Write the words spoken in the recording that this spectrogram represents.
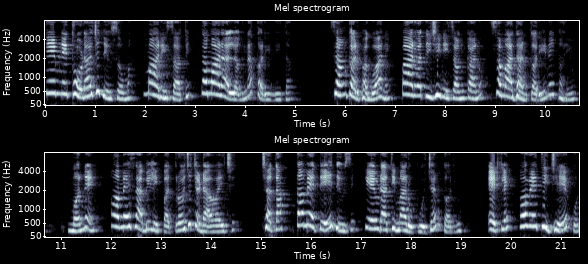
તેમને થોડા જ દિવસોમાં મારી સાથે તમારા લગ્ન કરી દીધા. શંકર ભગવાને પાર્વતીજીની શંકાનું સમાધાન કરીને કહ્યું મને હંમેશા બીલીપત્રો જ ચડાવાય છે. છતાં તમે તે દિવસે કેવડાથી મારું પૂજન કર્યું? એટલે હવેથી જે કોઈ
